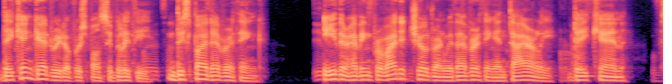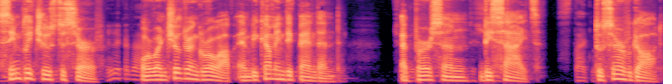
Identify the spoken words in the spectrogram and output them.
they can get rid of responsibility despite everything. Either having provided children with everything entirely, they can simply choose to serve, or when children grow up and become independent, a person decides to serve God.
